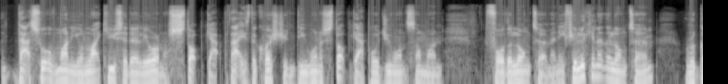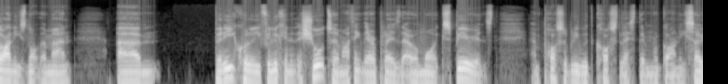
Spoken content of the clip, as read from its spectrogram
that sort of money on, like you said earlier on, a stopgap? That is the question. Do you want a stopgap or do you want someone for the long term? And if you're looking at the long term, Rugani's not the man. Um, but equally, if you're looking at the short term, I think there are players that are more experienced and possibly would cost less than Rugani. So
